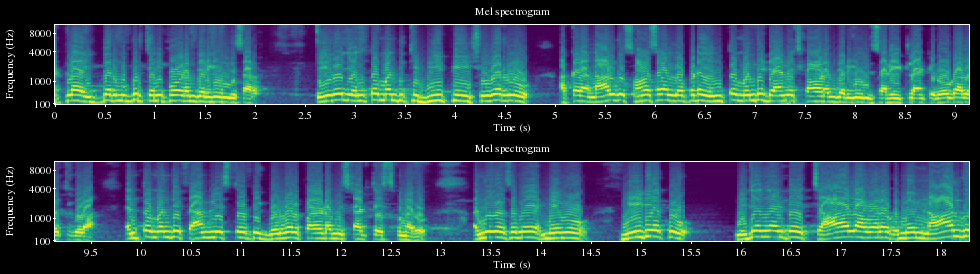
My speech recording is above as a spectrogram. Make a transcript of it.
అట్లా ఇద్దరు ముగ్గురు చనిపోవడం జరిగింది సార్. ఈ రోజు ఎంతో మందికి బీపీ షుగర్లు అక్కడ నాలుగు సంవత్సరాల లోపల ఎంతో మంది డ్యామేజ్ కావడం జరిగింది సార్ ఇట్లాంటి రోగాలు వచ్చి కూడా. ఎంతో మంది ఫ్యామిలీస్ తోటి గొడవలు పడడం స్టార్ట్ చేసుకున్నారు. అందుకోసమే మేము మీడియాకు నిజంగా అంటే చాలా వరకు మేము నాలుగు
